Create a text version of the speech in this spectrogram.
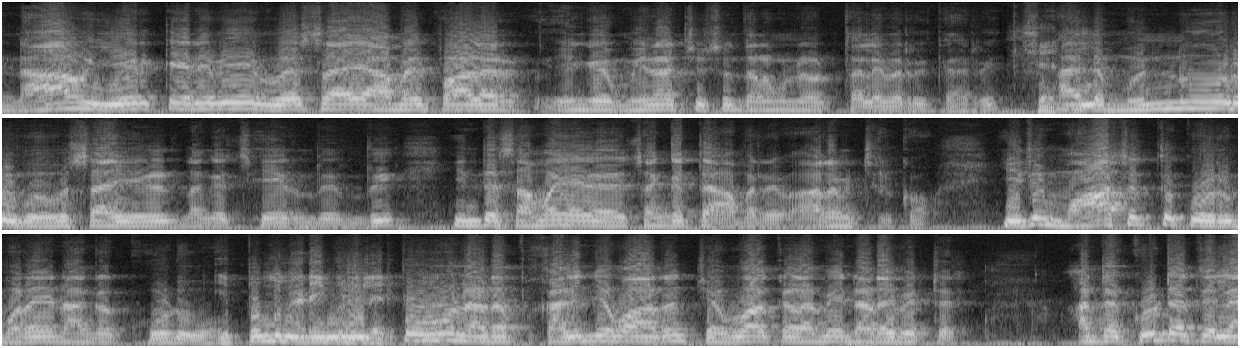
நான் ஏற்கனவே விவசாய அமைப்பாளர் எங்க மீனாட்சி சுந்தரம்னு ஒரு தலைவர் இருக்காரு. அதுல முன்னூறு விவசாயிகள் நாங்க சேர்ந்து இருந்து இந்த சமய சங்கத்தை ஆர- ஆரம்பிச்சிருக்கோம். இது மாசத்துக்கு ஒரு முறை நாங்க கூடுவோம். இப்பவும் நடைமுறையில் இப்பவும் நட கழிஞ்ச மாதம் செவ்வாய்க்கிழமை நடைபெற்றது. அந்த கூட்டத்தில்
